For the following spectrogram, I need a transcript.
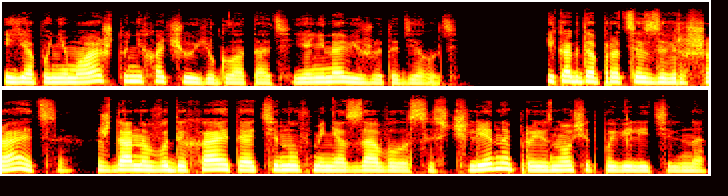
И я понимаю, что не хочу ее глотать, я ненавижу это делать. И когда процесс завершается, Жданов выдыхает и, оттянув меня за волосы с члена, произносит повелительно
